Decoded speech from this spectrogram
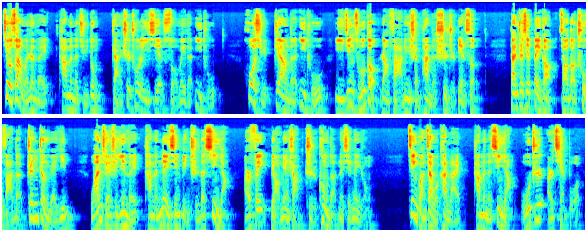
就算我认为他们的举动展示出了一些所谓的意图，或许这样的意图已经足够让法律审判的试纸变色。但这些被告遭到处罚的真正原因，完全是因为他们内心秉持的信仰，而非表面上指控的那些内容。尽管在我看来，他们的信仰无知而浅薄，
